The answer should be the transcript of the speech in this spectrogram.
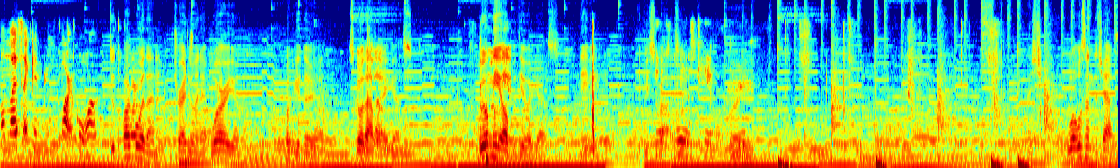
Unless I can do the parkour. do the parkour then. Try doing it. Where are you? Okay, there you are. Let's go that way, I guess. We'll meet up with you, I guess. Maybe. If you survive. There's this cable. Where are you? What was in the chest?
